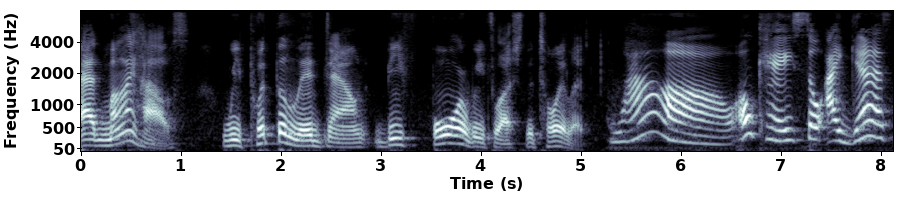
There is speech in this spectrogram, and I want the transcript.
At my house, we put the lid down before we flush the toilet. Wow. Okay, so I guess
